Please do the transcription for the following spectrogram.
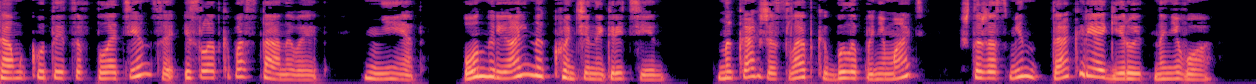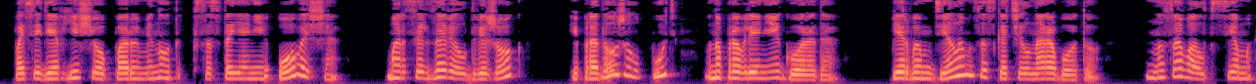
там кутается в полотенце и сладко постанывает. Нет, он реально конченый кретин. Но как же сладко было понимать, что Жасмин так реагирует на него. Посидев еще пару минут в состоянии овоща, Марсель завел движок и продолжил путь в направлении города. Первым делом заскочил на работу. Насовал всем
